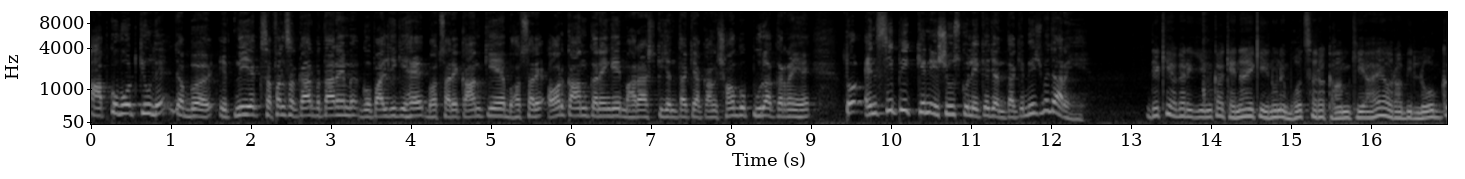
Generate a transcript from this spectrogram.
आपको वोट क्यों दें? जब इतनी एक सफल सरकार बता रहे हैं गोपाल जी की है, बहुत सारे काम किए हैं, बहुत सारे और काम करेंगे, महाराष्ट्र की जनता की आकांक्षाओं को पूरा कर रहे हैं तो एनसीपी किन इश्यूज़ को लेकर जनता के बीच में जा रही है? देखिए, अगर इनका कहना है कि इन्होंने बहुत सारा काम किया है और अभी लोग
